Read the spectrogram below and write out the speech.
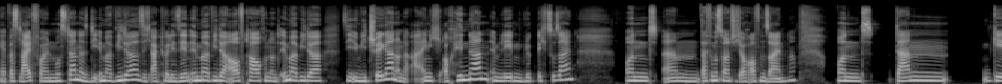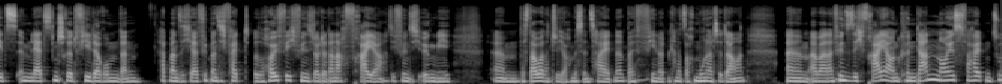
ja, etwas leidvollen Mustern, also die immer wieder sich aktualisieren, immer wieder auftauchen und immer wieder sie irgendwie triggern und eigentlich auch hindern, im Leben glücklich zu sein. Und ähm, dafür muss man natürlich auch offen sein. Ne? Und dann geht es im letzten Schritt viel darum, dann hat man sich ja, fühlt man sich also häufig, fühlen sich Leute danach freier. Sie fühlen sich irgendwie, ähm, das dauert natürlich auch ein bisschen Zeit, ne? Bei vielen Leuten kann das auch Monate dauern. Ähm, aber dann fühlen sie sich freier und können dann neues Verhalten zu,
